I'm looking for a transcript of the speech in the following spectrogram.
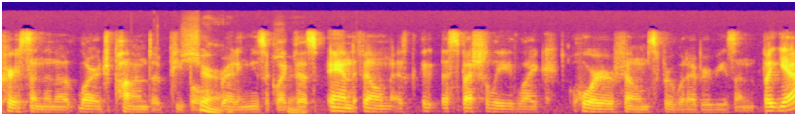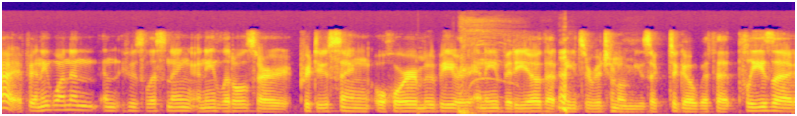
person in a large pond of people Sure. writing music like this, and film, especially like horror films for whatever reason. But yeah, if anyone in, in, who's listening, any littles are producing a horror movie or any video that needs original music to go with it, please uh,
